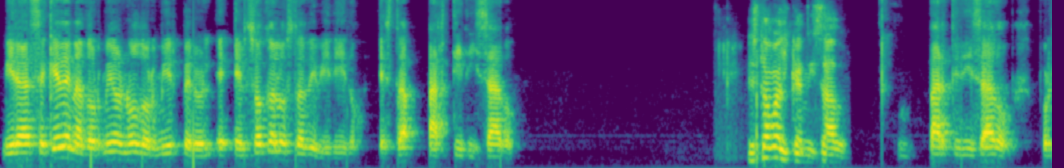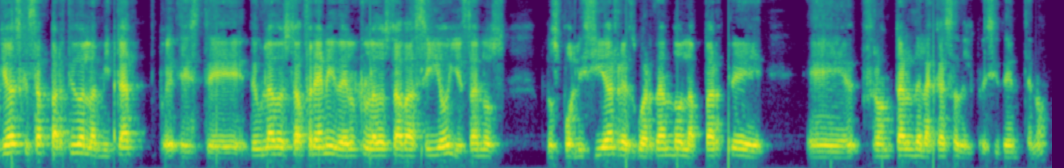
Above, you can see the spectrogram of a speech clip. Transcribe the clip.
Mira, se queden a dormir o no dormir, pero el, Zócalo está dividido, está partidizado. Está balcanizado. Partidizado, porque ya ves que está partido a la mitad, pues, este, de un lado está Frena y del otro lado está vacío y están los, los policías resguardando la parte eh, frontal de la casa del presidente, ¿no?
